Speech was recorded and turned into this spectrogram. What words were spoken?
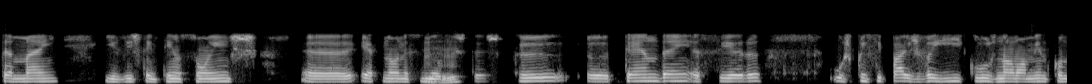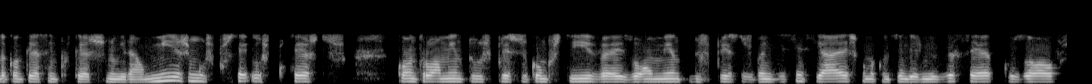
também existem tensões uh, etnonacionalistas uhum. que uh, tendem a ser os principais veículos normalmente quando acontecem protestos no Irão. Mesmo os, os protestos contra o aumento dos preços de combustíveis, o aumento dos preços dos bens essenciais, como aconteceu em 2017 com os ovos.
